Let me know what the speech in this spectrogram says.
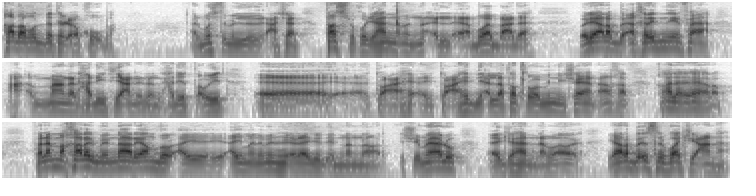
قضى مدة العقوبة. المسلم اللي عشان تصفق جهنم الأبواب بعدها. يقول يا رب أخرجني فمعنى الحديث يعني لأن الحديث طويل آه، تعاهدني ألا تطلب مني شيئا آخر؟ قال لا يا رب. فلما خرج من النار ينظر أي أيمن منه إلى يجد إن النار شماله جهنم. يا رب اصرف وجهي عنها.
